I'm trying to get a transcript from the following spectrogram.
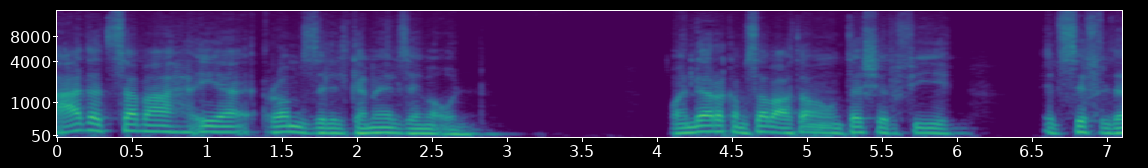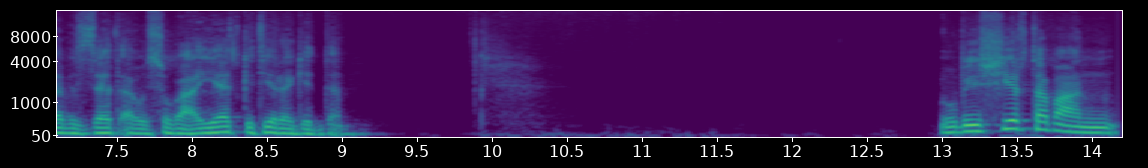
عدد سبعة هي رمز للكمال زي ما قلنا. وهنلاقي رقم سبعة طبعا منتشر في السفر ده بالذات أو سباعيات كتيرة جدا. وبيشير طبعا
